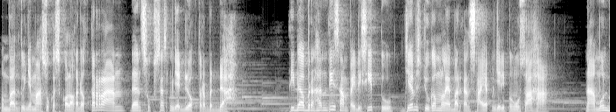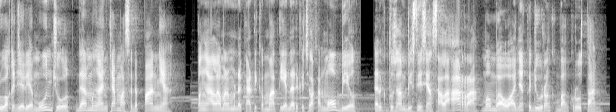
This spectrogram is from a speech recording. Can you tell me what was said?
membantunya masuk ke sekolah kedokteran dan sukses menjadi dokter bedah. Tidak berhenti sampai di situ, James juga melebarkan sayap menjadi pengusaha. Namun dua kejadian muncul dan mengancam masa depannya. Pengalaman mendekati kematian dari kecelakaan mobil dan keputusan bisnis yang salah arah membawanya ke jurang kebangkrutan.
